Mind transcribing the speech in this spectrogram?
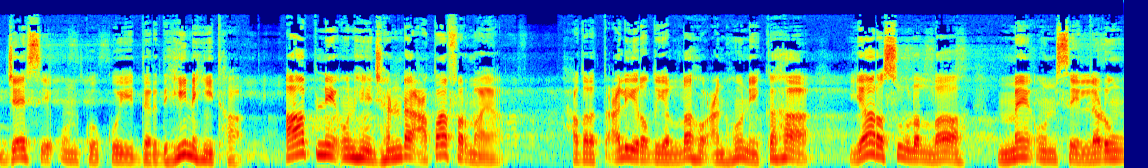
جیسے ان کو کوئی درد ہی نہیں تھا۔ آپ نے انہیں جھنڈا عطا فرمایا۔ حضرت علی رضی اللہ عنہ نے کہا، یا رسول اللہ، میں ان سے لڑوں،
